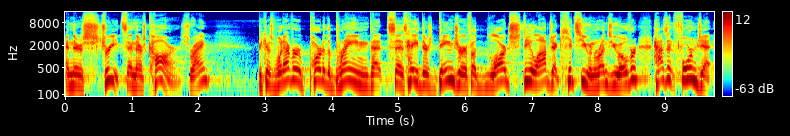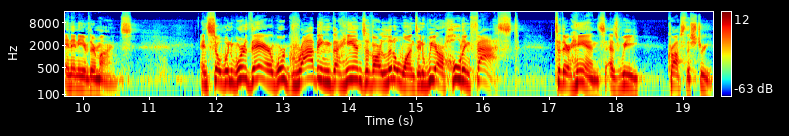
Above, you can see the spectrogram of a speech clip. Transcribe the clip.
And there's streets and there's cars, right? Because whatever part of the brain that says, hey, there's danger if a large steel object hits you and runs you over, hasn't formed yet in any of their minds. And so when we're there, we're grabbing the hands of our little ones and we are holding fast to their hands as we cross the street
